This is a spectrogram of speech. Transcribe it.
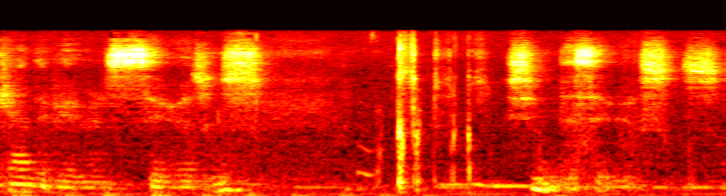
Ayrılırken de birbirinizi seviyordunuz. Şimdi de seviyorsunuz.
